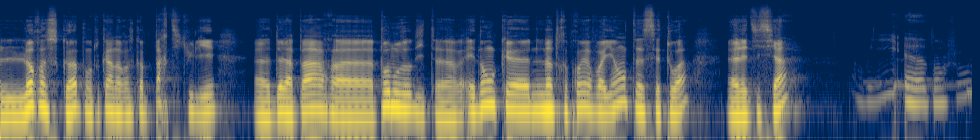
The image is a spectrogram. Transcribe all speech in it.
l'horoscope, en tout cas un horoscope particulier de la part pour nos auditeurs. Et donc, notre première voyante, c'est toi, Laetitia. Oui, bonjour.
